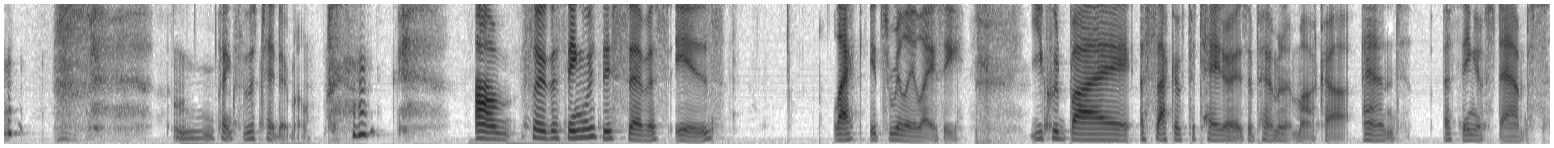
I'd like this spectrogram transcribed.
Mm, thanks for the potato, mum. um, so the thing with this service is like it's really lazy. You could buy a sack of potatoes, a permanent marker, and a thing of stamps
